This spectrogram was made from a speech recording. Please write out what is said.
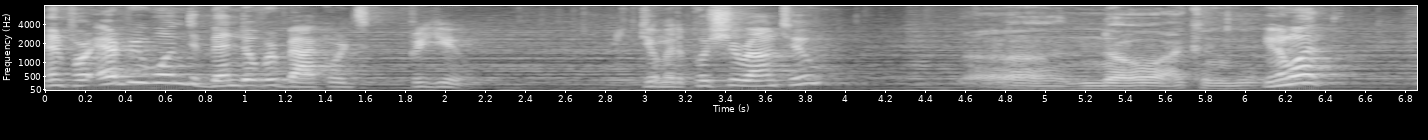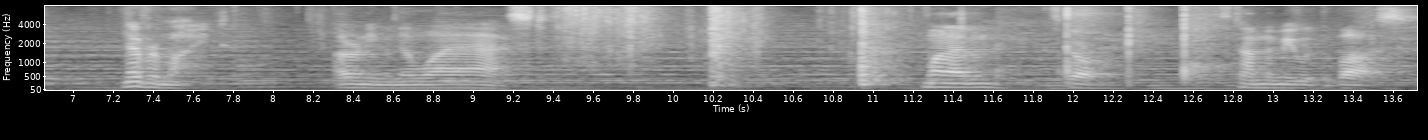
and for everyone to bend over backwards for you. Do you want me to push you around too? Uh, no, I can. You know what? Never mind. I don't even know why I asked. Come on, Evan. Let's go. It's time to meet with the boss.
